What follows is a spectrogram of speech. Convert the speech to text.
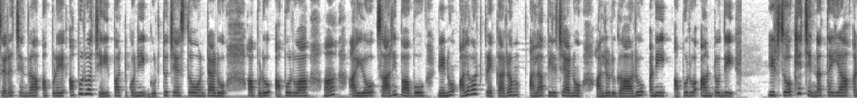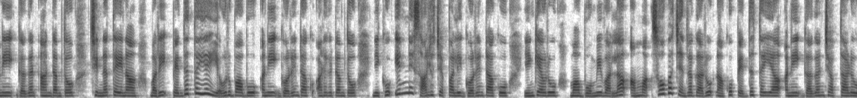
శరత్చంద్ర అప్పుడే అపూర్వ చేయి పట్టుకొని గుర్తు చేస్తూ ఉంటాడు. అప్పుడు అపూర్వ అయ్యో సారీ బాబు నేను అలవాటు ప్రకారం అలా పిలిచాను. అల్లుడు గారు అని అపూర్వ అంటుంది. ఇట్స్ ఓకే చిన్నత్తయ్య అని గగన్ అనడంతో చిన్నత్తయ్యనా మరి పెద్దత్తయ్య ఎవరు బాబు? అని గోరెంటాకు అడగటంతో నీకు ఎన్నిసార్లు చెప్పాలి గోరెంటాకు? ఇంకెవరు? మా భూమి వల్ల అమ్మ శోభచంద్ర గారు నాకు పెద్దత్తయ్య అని గగన్ చెప్తాడు.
